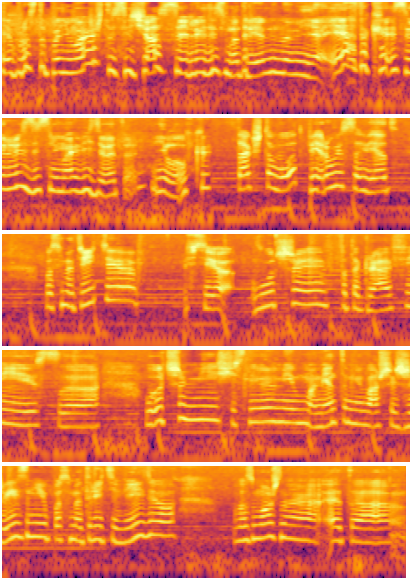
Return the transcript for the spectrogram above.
Я просто понимаю, что сейчас все люди смотрели на меня, и я такая сижу здесь, снимаю видео, это неловко. Так что вот, первый совет. Посмотрите все лучшие фотографии с лучшими счастливыми моментами вашей жизни, посмотрите видео. Возможно, это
